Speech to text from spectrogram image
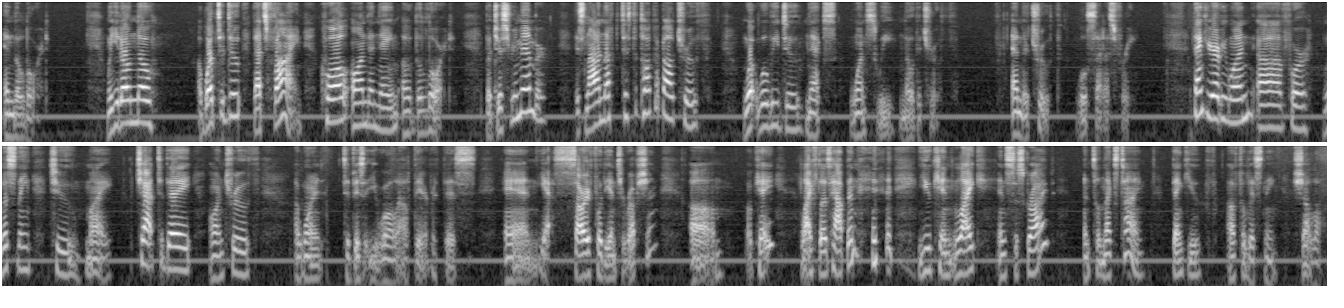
in the Lord. When you don't know what to do, that's fine. Call on the name of the Lord. But just remember, it's not enough just to talk about truth. What will we do next once we know the truth? And the truth will set us free. Thank you, everyone, uh, for listening to my chat today on truth. I wanted to visit you all out there with this. And yes, sorry for the interruption. Um, okay, life does happen. you can like and subscribe. Until next time, thank you uh, for listening. Shalom.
